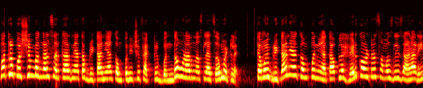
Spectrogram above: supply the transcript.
मात्र पश्चिम बंगाल सरकारने आता ब्रिटानिया कंपनीची फॅक्टरी बंद होणार नसल्याचं म्हटलंय. त्यामुळे ब्रिटानिया कंपनी आता आपलं हेडक्वार्टर समजली जाणारी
